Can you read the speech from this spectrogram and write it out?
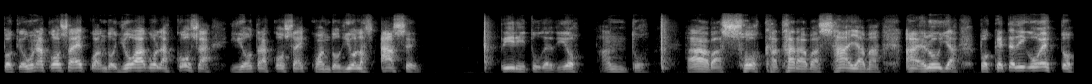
porque una cosa es cuando yo hago las cosas y otra cosa es cuando Dios las hace. Espíritu de Dios, santo. Aleluya. ¿Por qué te digo esto?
